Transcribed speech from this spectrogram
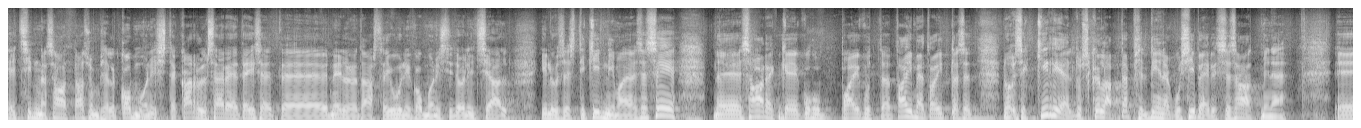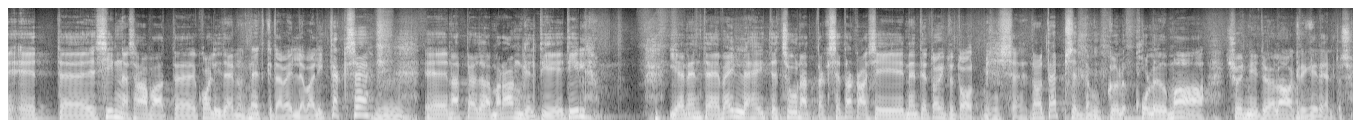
et sinna saata asumisele kommuniste. Karl Säre, teised neljanda aasta juuni kommunistid olid seal ilusasti kinnimajas ja see saareke, kuhu paigutada taimetoitlased. no see kirjeldus kõlab täpselt nii nagu Siberisse saatmine. et eh, sinna saavad eh, kolida ainult need, keda välja valitakse mm.. Nad peavad olema rangel dieedil ja nende väljaheited suunatakse tagasi nende toidu tootmisesse. no täpselt nagu Kolõmaa sunnitöölaagri kirjeldus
